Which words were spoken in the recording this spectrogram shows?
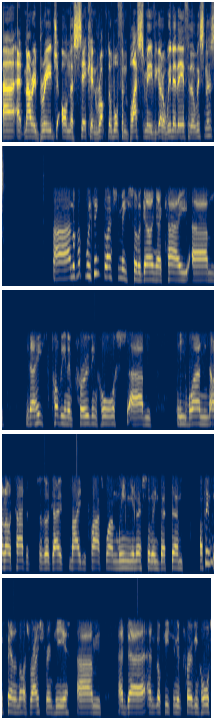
uh, at Murray Bridge on the second. Rock the Wolf and Blasphemy. Have you got a winner there for the listeners? Uh, look, we think Blasphemy's sort of going okay. Um, you know, he's probably an improving horse. Um, he won. I know it's hard to sort of go maiden class one win, you know, sort of thing, but um, I think we found a nice race for him here. Um, and uh, and look, he's an improving horse.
